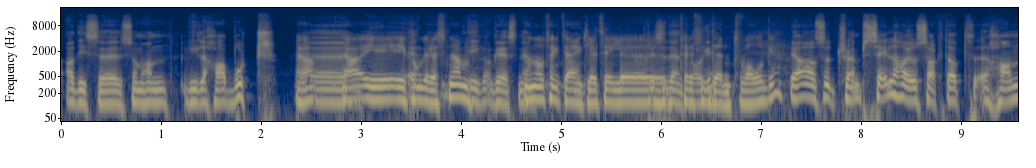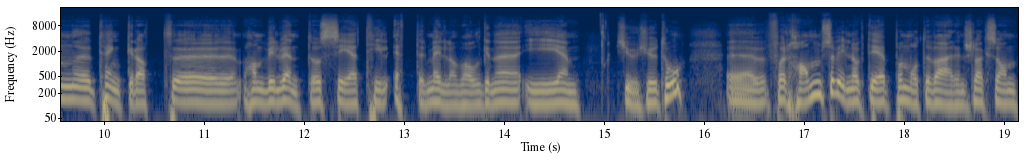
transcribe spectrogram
av disse som han ville ha bort. Ja, ja i, i, Kongressen, ja. I kongressen, ja. Men nå tenkte jeg egentlig til uh, presidentvalget. presidentvalget. Ja, altså Trump selv har jo sagt at han eh, tenker at uh, han vil vente og se til etter mellomvalgene i 2022. Uh, for ham så vil nok det på en måte være en slags sånn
